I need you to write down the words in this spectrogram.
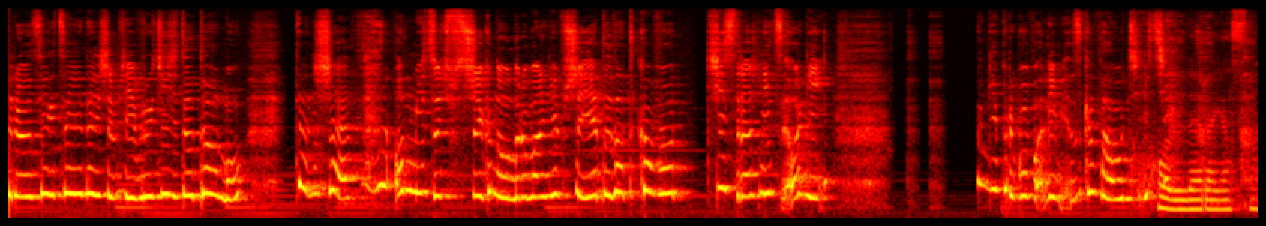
Ja chcę najszybciej wrócić do domu. Ten szef, on mi coś wstrzyknął normalnie w szyję. Dodatkowo ci strażnicy, oni... Oni próbowali mnie zgwałcić. Cholera jasna.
